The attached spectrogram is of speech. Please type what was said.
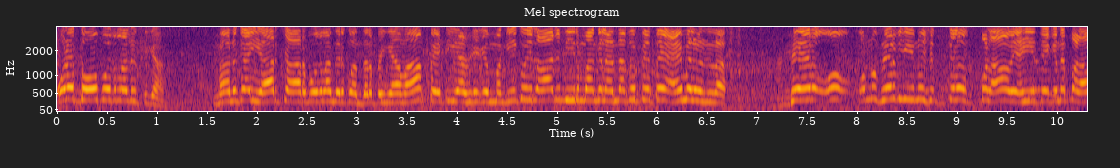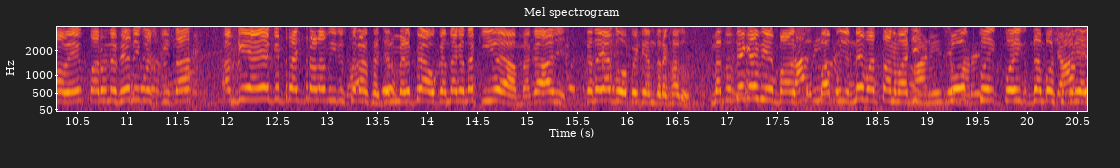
ਉਹਨੇ ਦੋ ਬੋਤਲਾਂ ਦਿੱਤੀਆਂ। ਮੈਂ ਉਹਨੂੰ ਕਿਹਾ, ਯਾਰ, ਚਾਰ ਬੋਤਲਾਂ ਮੇਰੇ ਕੋਲ ਅੰਦਰ ਪਈਆਂ ਵਾ। ਪੇਟੀ ਐਸ ਕਰਕੇ ਮੰਗੀ। ਕੋਈ ਰਾਜ ਵੀਰ ਮੰਗ ਲੈਂਦਾ, ਕੋਈ ਪੇਤੇ ਐ ਮਿਲ ਜਾਂਦਾ ਫਿਰ ਉਹ ਉਹਨੂੰ ਫਿਰ ਵੀ ਜੀ ਨੂੰ ਚਲੋ ਭਲਾ ਹੋਵੇ ਅਸੀਂ ਤੇ ਕਹਿੰਦੇ ਭਲਾ ਹੋਵੇ ਪਰ ਉਹਨੇ ਫਿਰ ਨਹੀਂ ਕੁਝ ਕੀਤਾ। ਅੱਗੇ ਆਇਆ ਕਿ ਟਰੈਕਟਰ ਵਾਲਾ ਵੀਰ ਉਸ ਤਰ੍ਹਾਂ ਸੱਜਣ ਮਿਲ ਪਿਆ ਉਹ ਕਹਿੰਦਾ ਕਹਿੰਦਾ ਕੀ ਹੋਇਆ? ਮੈਂ ਕਿਹਾ ਆ ਜੀ ਕਹਿੰਦਾ ਯਾਰ ਦੋ ਪੇਟੀ ਅੰਦਰ ਰਖਾ ਦਿਓ ਮੈਂ ਤਾਂ ਦੇਖਿਆ ਵੀ ਬਾ- ਬਾਪੂ ਜੀ ਨੇ ਬਹੁਤ ਧੰਨਵਾਦ ਜੀ। ਸੋ ਕੋਈ ਕੋਈ ਇੱਕਦਮ ਬਹੁਤ ਸ਼ੁਕਰੀਆ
